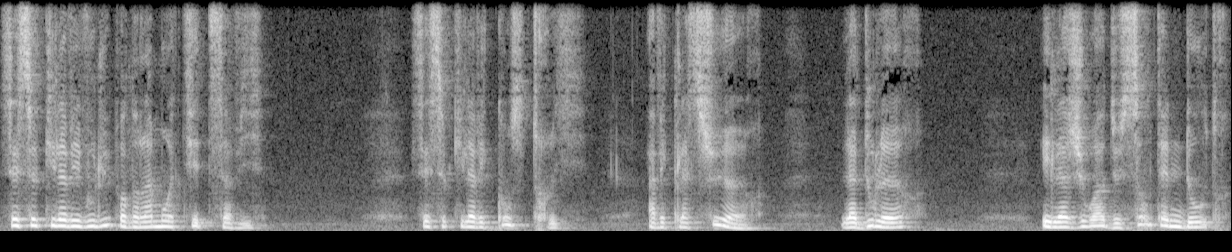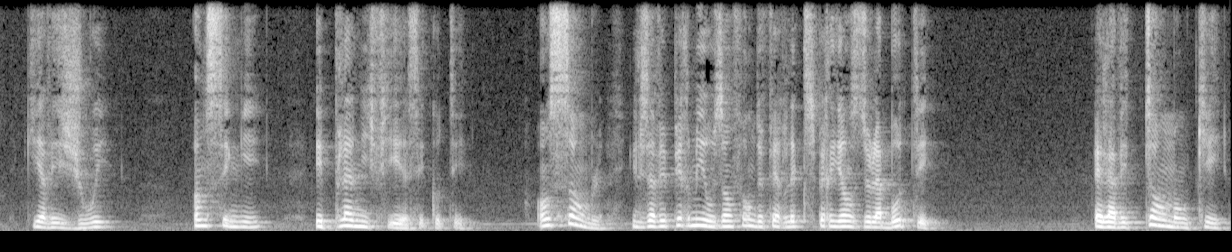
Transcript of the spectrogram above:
C'est ce qu'il avait voulu pendant la moitié de sa vie. C'est ce qu'il avait construit avec la sueur, la douleur et la joie de centaines d'autres qui avaient joué, enseigné et planifié à ses côtés. Ensemble, ils avaient permis aux enfants de faire l'expérience de la beauté. Elle avait tant manqué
